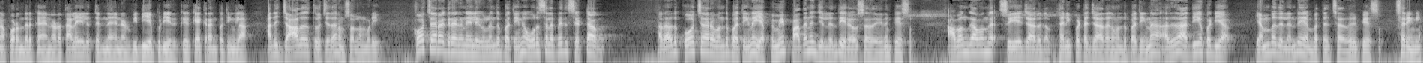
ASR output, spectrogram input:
நான் பிறந்திருக்கேன்? என்னோட தலையெழுத்து என்ன? என்னோட விதி எப்படி இருக்குது கேட்குறாங்க பார்த்தீங்களா அது ஜாதகத்தை வச்சு தான் நம்ம சொல்ல முடியும். கோச்சார கிரக நிலைகள் வந்து பார்த்திங்கன்னா ஒரு சில பேர் செட் ஆகும். அதாவது கோச்சாரம் வந்து பார்த்திங்கன்னா எப்பவுமே பதினஞ்சுலேருந்து இருபது சதவீதம் பேசும். அவங்க அவங்க சுய ஜாதகம் தனிப்பட்ட ஜாதகம் வந்து பார்த்திங்கன்னா அதுதான் அதிகப்படியாக எண்பதுலேருந்து எண்பத்தஞ்சு சதவீதம் பேசும் சரிங்களா?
